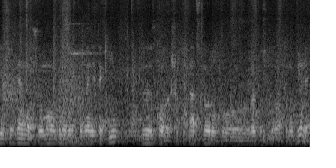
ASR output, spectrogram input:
є одне що умови були виставлені такі додаткових, що 15-го року випуску автомобілів,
